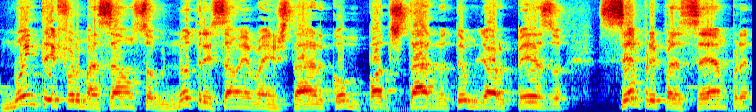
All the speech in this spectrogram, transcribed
muita informação sobre nutrição e bem-estar, como podes estar no teu melhor peso sempre e para sempre,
